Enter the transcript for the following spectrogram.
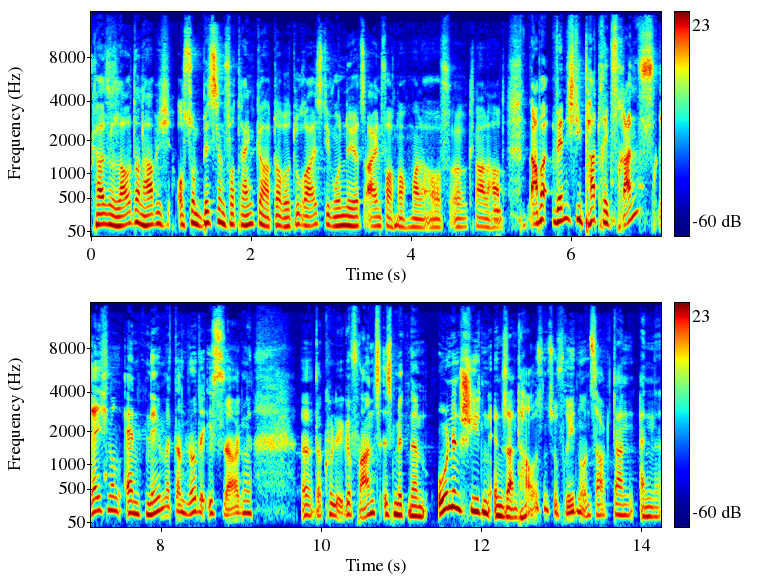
Kaiserslautern habe ich auch so ein bisschen verdrängt gehabt, aber du reißt die Wunde jetzt einfach nochmal auf, äh, knallhart. Aber wenn ich die Patrick Franz Rechnung entnehme, dann würde ich sagen, äh, der Kollege Franz ist mit einem Unentschieden in Sandhausen zufrieden und sagt dann ein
